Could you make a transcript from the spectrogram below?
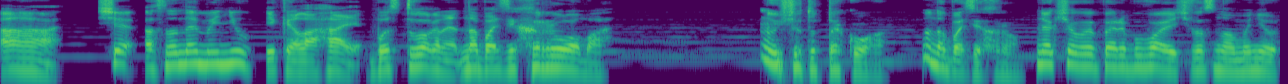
А, ще основне меню, яке лагає, бо створене на базі хрома. Ну і що тут такого? Ну на базі хром. Ну якщо ви перебуваючи в основному меню,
